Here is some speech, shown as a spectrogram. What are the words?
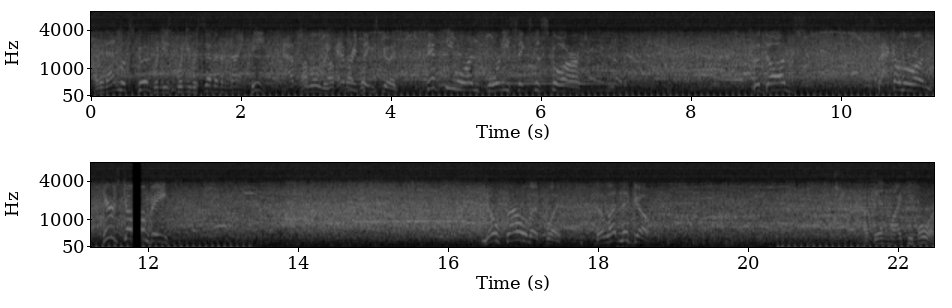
I mean, that looks good when you when you were seven of 19. Absolutely. Up- up Everything's good. 51-46 the score. The Dogs back on the run. Here's Gumby. No foul on that play. They're letting it go. Again, Mikki Moore.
